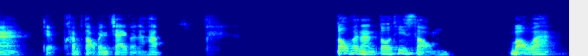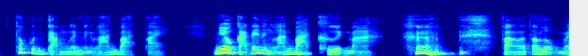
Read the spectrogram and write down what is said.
อ่าเก็บคำตอบไว้ในใจก่อนนะครับ โต๊ะพนันโต๊ะที่สองบอกว่าถ้าคุณกำเงินหนึ่งล้านบาทไป มีโอกาสได้หนึ่งล้านบาทคืนมา ฟังแล้วตลกไหม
